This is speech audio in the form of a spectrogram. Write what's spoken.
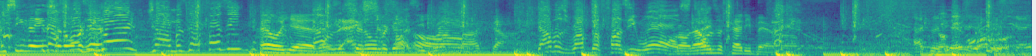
You seen the instant That fuzzy overhead? guard? John, was that fuzzy? Hell yeah. That That was instant extra overhead. fuzzy, Oh bro. my god. That was rub the fuzzy walls. Bro, that was a teddy bear, bro. Accurate hit. Okay.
